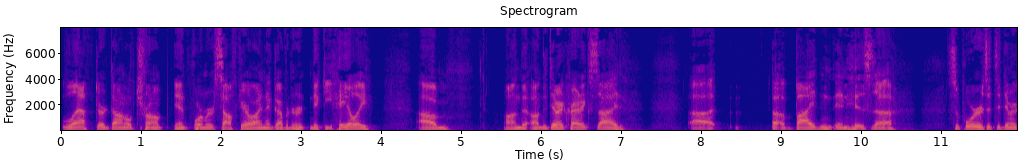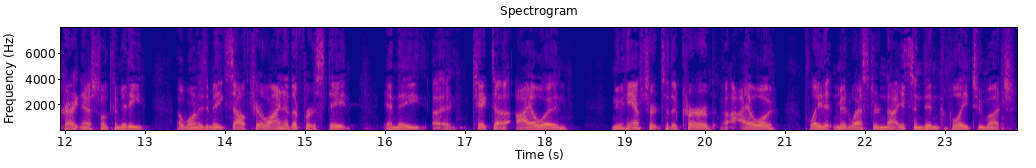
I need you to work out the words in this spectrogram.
left are Donald Trump and former South Carolina Governor Nikki Haley. Um, on the on the Democratic side, uh, uh, Biden and his uh, supporters at the Democratic National Committee uh, wanted to make South Carolina the first state, and they uh, kicked uh, Iowa and New Hampshire to the curb. Iowa played it Midwestern nice and didn't complain too much.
